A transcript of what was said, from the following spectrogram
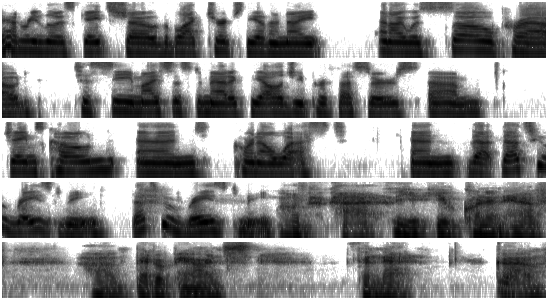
Henry Louis Gates' show, The Black Church, the other night, and I was so proud to see my systematic theology professors, um, James Cone and Cornel West. And that, that's who raised me. That's who raised me. Well, uh, you, you, couldn't have uh, better parents than that. Um,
